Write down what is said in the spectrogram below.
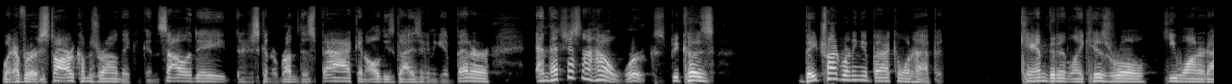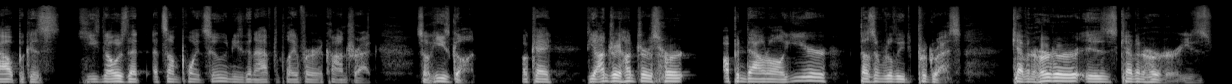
whenever a star comes around, they can consolidate. They're just going to run this back, and all these guys are going to get better." And that's just not how it works because they tried running it back, and what happened? Cam didn't like his role. He wanted out because he knows that at some point soon he's going to have to play for a contract. So he's gone. Okay. DeAndre Hunter's hurt up and down all year, doesn't really progress. Kevin Huerter is Kevin Huerter. He's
